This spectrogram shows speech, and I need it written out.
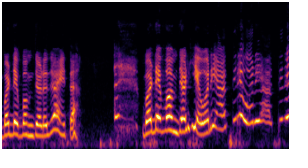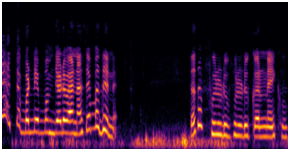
બર્થડે બમ ચડે જો અહીં તા. બર્થડે બમ ચડીએ, ઓરી આવતી રે, ઓરી આવતી રે. તો બર્થડે બમ ચડવાના છે બધાને. તો તો ફૂરડું ફૂરડું કરી નાખ્યું.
